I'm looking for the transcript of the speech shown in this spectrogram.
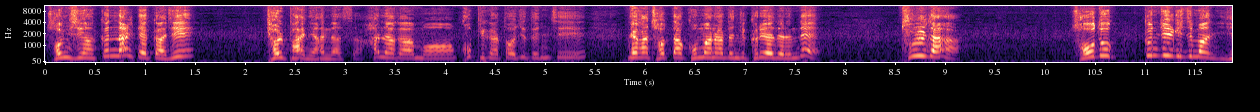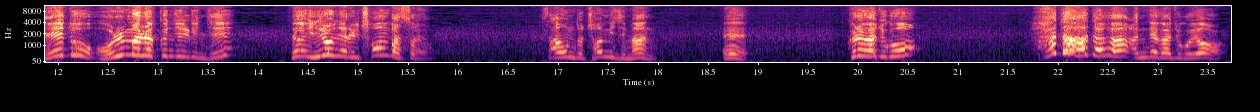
점심시간 끝날 때까지 결판이 안 났어. 하나가 뭐 코피가 터지든지 내가 졌다 고만하든지 그래야 되는데 둘 다 저도 끈질기지만 얘도 얼마나 끈질긴지 내가 이런 애를 처음 봤어요. 싸움도 처음이지만, 예. 그래가지고, 하다 하다가 안 돼가지고요.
